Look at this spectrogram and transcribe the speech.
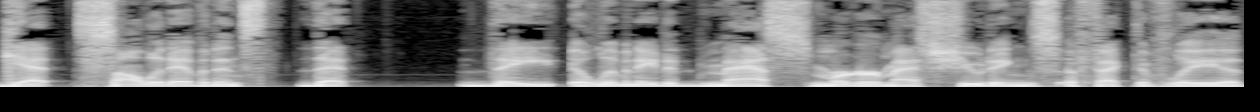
get solid evidence that they eliminated mass murder, mass shootings effectively. Uh,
